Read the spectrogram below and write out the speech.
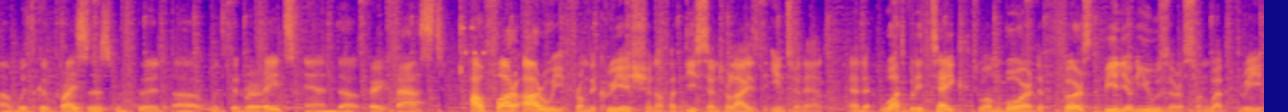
uh, with good prices, with good, uh, with good rates, and uh, very fast. How far are we from the creation of a decentralized internet? And what would it take to onboard the first billion users on Web3?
